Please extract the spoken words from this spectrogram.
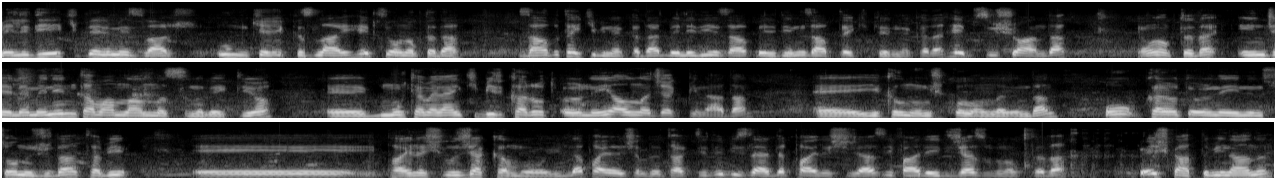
belediye ekiplerimiz var, UMKE, Kızılay hepsi o noktada. Zabıta ekibine kadar, belediye zab belediyenin zabıta ekiplerine kadar hepsi şu anda o noktada incelemenin tamamlanmasını bekliyor. E, muhtemelen ki bir karot örneği alınacak binadan, e, yıkılmamış kolonlarından. O karot örneğinin sonucu da tabii e, paylaşılacak kamuoyuyla paylaşıldığı takdirde bizler de paylaşacağız, ifade edeceğiz bu noktada. 5 katlı binanın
